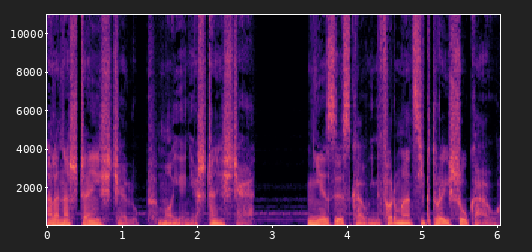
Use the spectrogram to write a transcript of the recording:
Ale na szczęście lub moje nieszczęście nie zyskał informacji, której szukał.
